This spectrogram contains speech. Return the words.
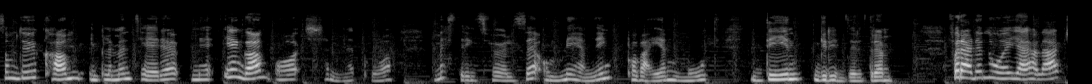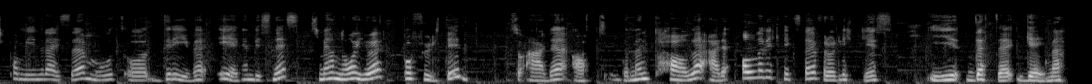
som du kan implementere med en gang og kjenne på mestringsfølelse og mening på veien mot din gründerdrøm. For er det noe jeg har lært på min reise mot å drive egen business, som jeg nå gjør på fulltid, så er det at det mentale er det aller viktigste for å lykkes i dette gamet.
